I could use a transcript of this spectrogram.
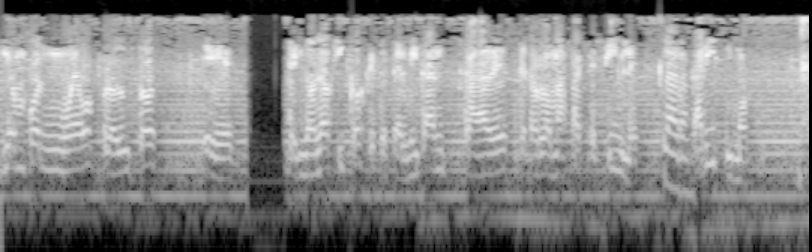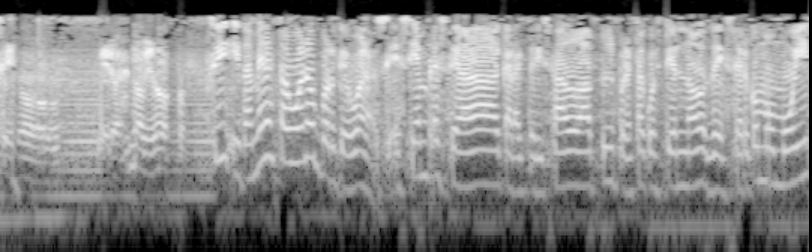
tiempo nuevos productos eh, tecnológicos que te permitan cada vez tenerlo más accesible. Claro. Carísimo, pero pero es novedoso. Sí, y también está bueno porque, bueno, siempre se ha caracterizado Apple por esta cuestión, ¿no?, de ser como muy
